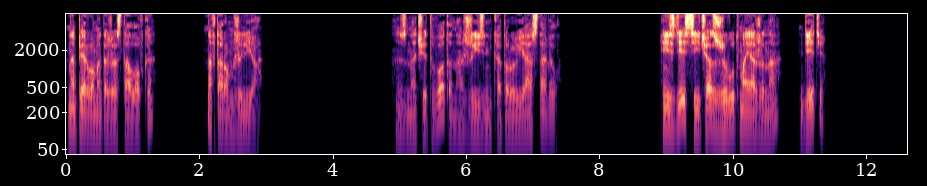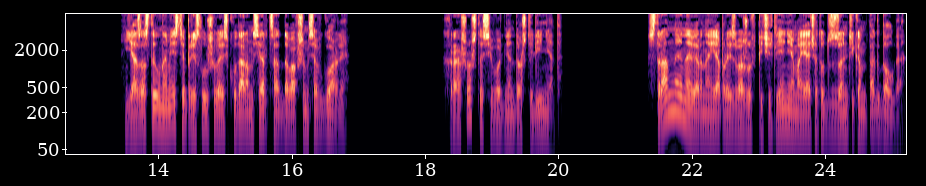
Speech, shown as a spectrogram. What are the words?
На первом этаже столовка, на втором — жилье. Значит, вот она, жизнь, которую я оставил. И здесь сейчас живут моя жена, дети. Я застыл на месте, прислушиваясь к ударам сердца, отдававшимся в горле. Хорошо, что сегодня дождь или нет. Странное, наверное, я произвожу впечатление, маяча тут с зонтиком так долго.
